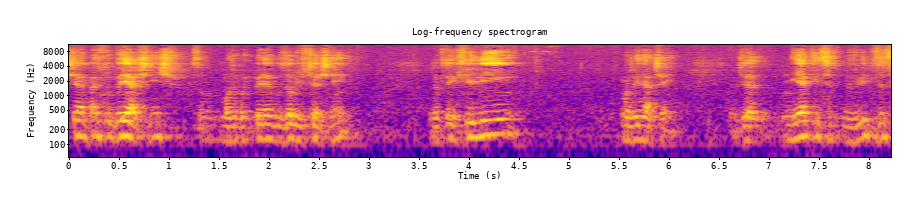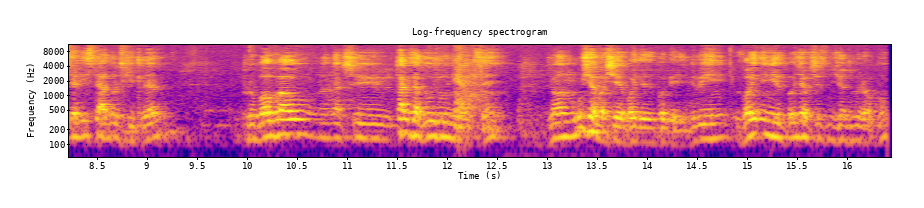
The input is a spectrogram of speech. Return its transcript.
Chciałem Państwu wyjaśnić, co może powinienem zrobić wcześniej, że w tej chwili, może inaczej, że niejaki socjalista Adolf Hitler próbował, no, znaczy tak zadłużył Niemcy, że on musiał właściwie wojnę wypowiedzieć. Gdyby wojny nie wypowiedział w 1939 roku,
